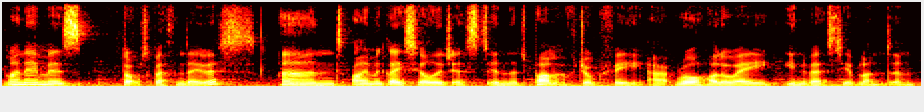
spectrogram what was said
My name is Dr. Bethan Davis, and I'm a glaciologist in the Department of Geography at Royal Holloway, University of London.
